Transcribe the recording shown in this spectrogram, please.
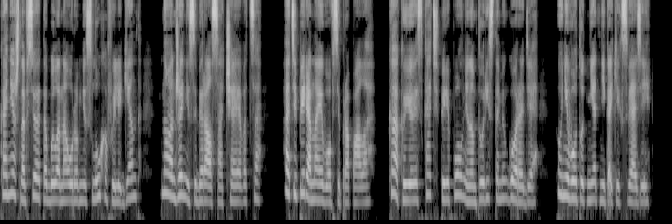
Конечно, все это было на уровне слухов и легенд, но Анджей не собирался отчаиваться. А теперь она и вовсе пропала. Как ее искать в переполненном туристами городе? У него тут нет никаких связей.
